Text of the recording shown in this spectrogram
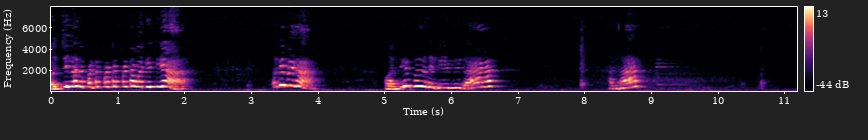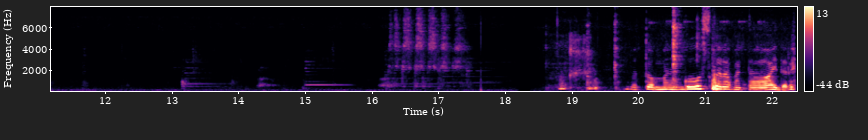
ಅಜ್ಜಿಗಾರ ಪಟ ಪಟ ಪಟ ಒದಿ ಬೇಗ? ಒದಿ ಬೇಗ ಬೀಗ ಬೇಗ ಅಂದ ಇವತ್ತು ಅಮ್ಮ ನನಗೋಸ್ಕರ ಮಾಡ್ತಾ ಇದ್ದಾರೆ.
